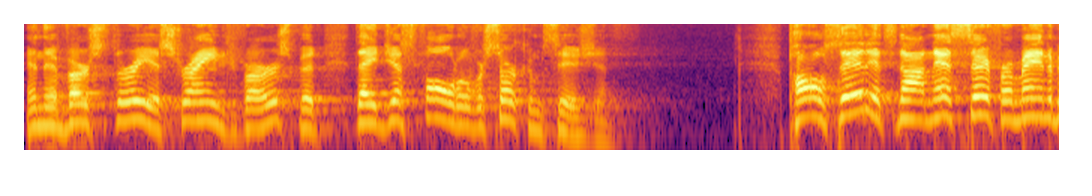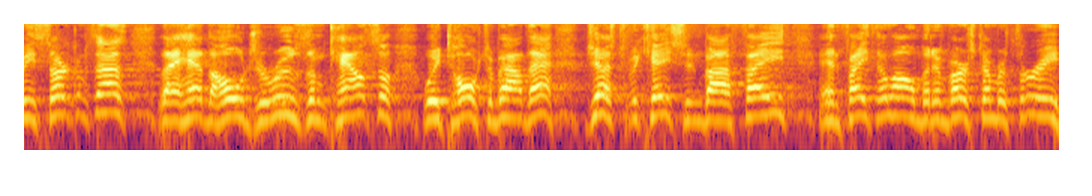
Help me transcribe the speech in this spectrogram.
And then verse 3, a strange verse, but they just fought over circumcision. Paul said it's not necessary for a man to be circumcised. They had the whole Jerusalem council. We talked about that. Justification by faith and faith alone. But in verse number three,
